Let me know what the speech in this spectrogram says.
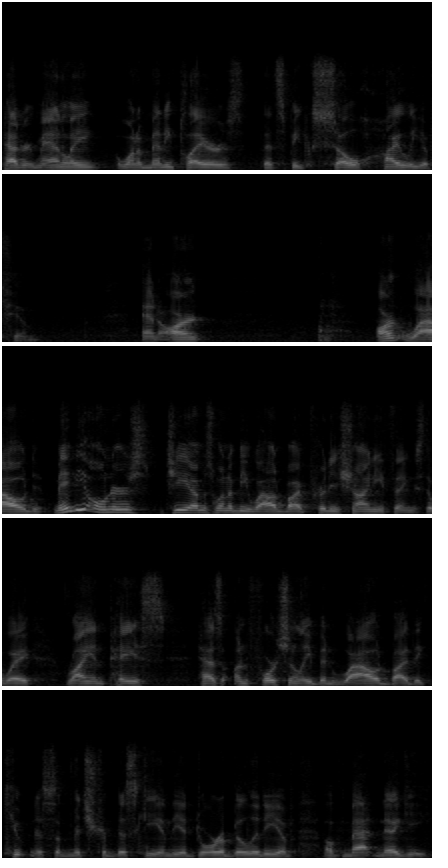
Patrick Mannelly, one of many players that speak so highly of him and aren't aren't wowed. Maybe owners, GMs want to be wowed by pretty shiny things, the way Ryan Pace has unfortunately been wowed by the cuteness of Mitch Trubisky and the adorability of, of Matt Nagy.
